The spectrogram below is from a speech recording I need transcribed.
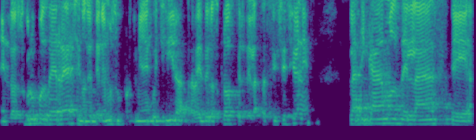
en los grupos de RH donde tenemos oportunidad de coincidir a través de los clústeres de las asociaciones, platicábamos de las eh,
